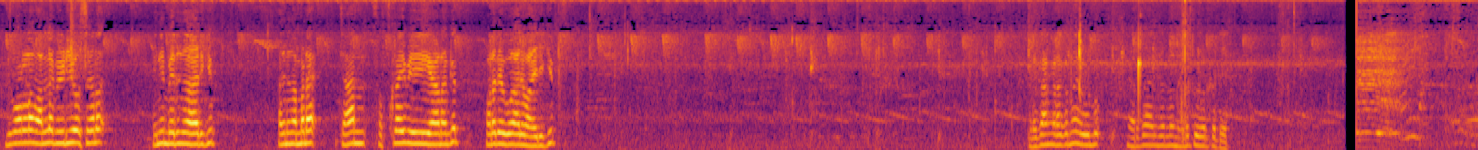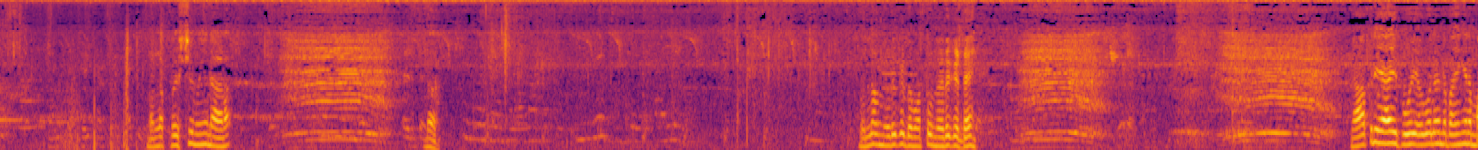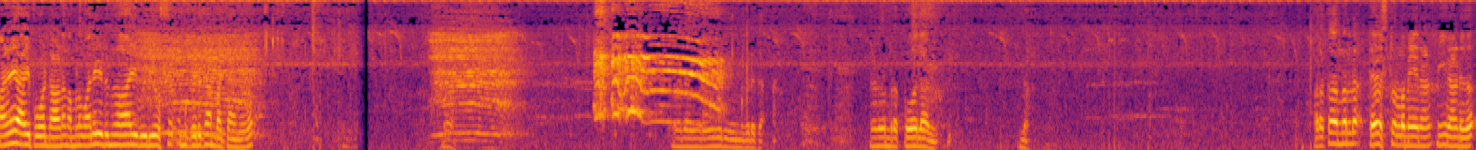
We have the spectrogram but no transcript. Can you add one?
ഇതുപോലുള്ള നല്ല വീഡിയോസുകൾ ഇനിയും വരുന്നതായിരിക്കും. അതിന് നമ്മുടെ ചാനൽ സബ്സ്ക്രൈബ് ചെയ്യുകയാണെങ്കിൽ വളരെ ഉപകാരമായിരിക്കും. എടുക്കാൻ കിടക്കുന്നതേ ഉള്ളൂ. നേരത്തെ ഇതെല്ലാം നിരത്തി തീർക്കട്ടെ. നല്ല ഫ്രഷ് മീനാണ്. എല്ലാം ഒന്ന് എടുക്കട്ടെ മൊത്തം ഒന്ന് എടുക്കട്ടെ. രാത്രിയായി പോയി അതുപോലെ തന്നെ ഭയങ്കര മഴയായി പോകൊണ്ടാണ് നമ്മൾ വലയിടുന്നതായ വീഡിയോസ് നമുക്ക് എടുക്കാൻ പറ്റാഞ്ഞത് അതുപോലെ ഇങ്ങനെ ഊരി നമുക്ക് എടുക്കാം ഇതാണ് നമ്മുടെ കോലാമി ഇതാ. അറക്കാൻ നല്ല ടേസ്റ്റുള്ള മീനാണ് മീനാണിത്.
